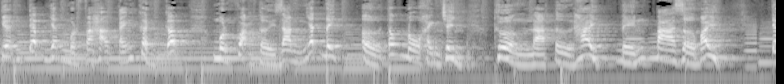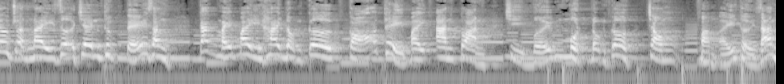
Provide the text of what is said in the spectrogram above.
kiện tiếp nhận một pha hạ cánh khẩn cấp một khoảng thời gian nhất định ở tốc độ hành trình, thường là từ 2 đến 3 giờ bay. Tiêu chuẩn này dựa trên thực tế rằng các máy bay hai động cơ có thể bay an toàn chỉ với một động cơ trong bằng ấy thời gian.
